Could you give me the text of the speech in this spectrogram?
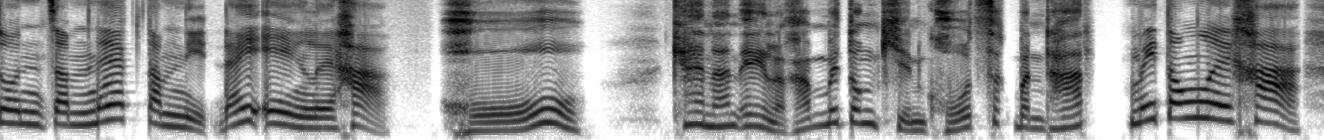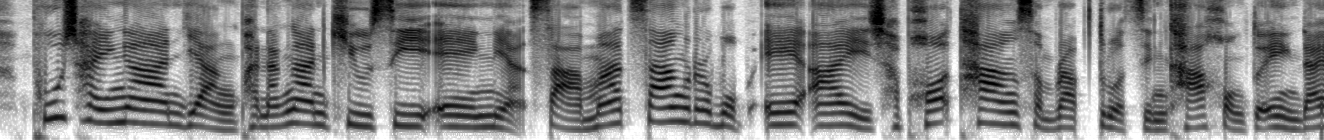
จนจำแนกตำหนิได้เองเลยค่ะ โห แค่นั้นเองเหรอครับ ไม่ต้องเขียนโค้ดสักบรรทัด ไม่ต้องเลยค่ะ ผู้ใช้งานอย่างพนักงาน QC เองเนี่ยสามารถสร้างระบบ AI เฉพาะทางสำหรับตรวจสินค้าของตัวเองได้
